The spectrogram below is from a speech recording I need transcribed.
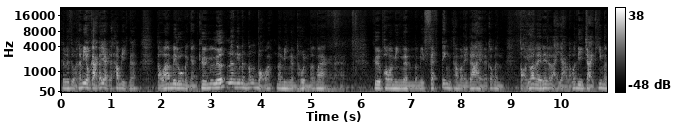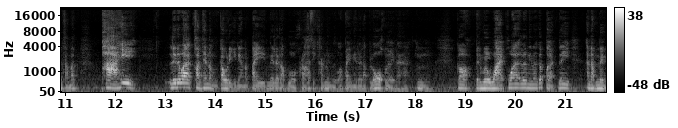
ก็รู้สึกว่าถ้ามีโอกาสก็อยากจะทำอีกนะ แต่ว่าไม่รู้เหมือนกันคือเรื่องเรื่องนี้มันต้องบอกว่ามันมีเงินทุนมากๆนะฮะคือพอมันมีเงินมันมีเซตติ้งทำอะไรได้ แล้วก็มันต่อยอดอะไรได้หลายอย่าง แล้วก็ดีใจที่มันสามารถพาให้เรียกได้ว่าคอนเทนต์ของเกาหลีเนี่ยมันไปในระดับ world class อีกครั้งหนึ่งหรือว่าไปในระดับโลกเลยนะฮะอืมก็เป็น worldwide เพราะว่าเรื่องนี้มันก็เปิดได้อันดับหนึ่ง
